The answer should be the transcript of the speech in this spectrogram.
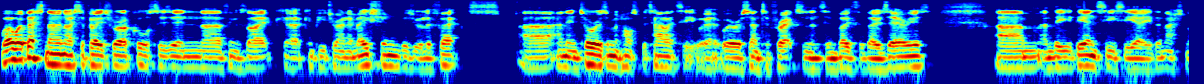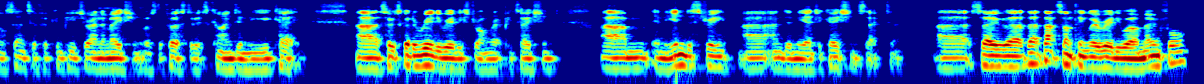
Well, we're best known, I suppose, for our courses in uh, things like uh, computer animation, visual effects, uh, and in tourism and hospitality. We're, we're a centre for excellence in both of those areas. Um, and the, the NCCA, the National Centre for Computer Animation, was the first of its kind in the UK. Uh, so it's got a really, really strong reputation um, in the industry uh, and in the education sector. Uh, so uh, that, that's something we're really well known for.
